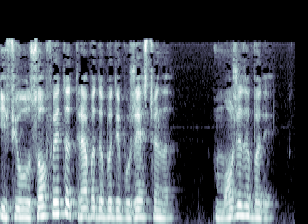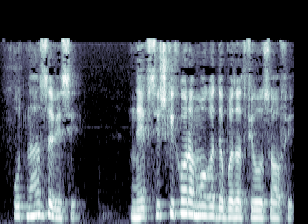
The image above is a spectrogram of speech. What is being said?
и философията трябва да бъде божествена. Може да бъде. От нас зависи. Не всички хора могат да бъдат философи.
